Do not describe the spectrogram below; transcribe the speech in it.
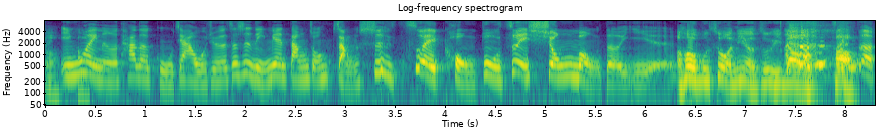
哦因为呢，它的股价，我觉得这是里面当中涨势最恐怖、最凶猛的耶。哦，不错，你有注意到，真的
